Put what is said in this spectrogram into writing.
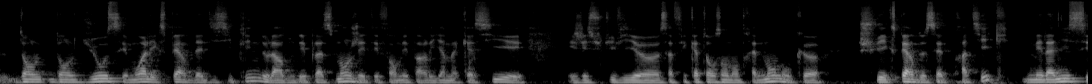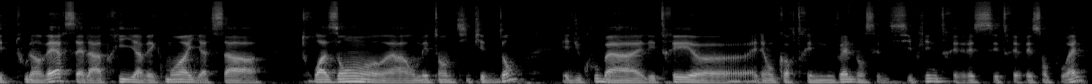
dans, dans, le duo, c'est moi l'expert de la discipline, de l'art du déplacement. J'ai été formé par les Yamakasi et, et j'ai suivi. Euh, ça fait 14 ans d'entraînement. Donc, je suis expert de cette pratique. Mélanie, c'est tout l'inverse. Elle a appris avec moi il y a de ça trois ans en mettant un petit pied dedans. Et du coup, bah, elle, est très, elle est encore très nouvelle dans cette discipline. Très, c'est très récent pour elle.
